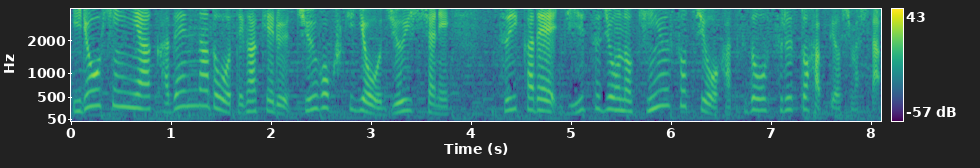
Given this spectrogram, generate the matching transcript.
医療品や家電などを手掛ける中国企業11社に追加で事実上の金融措置を発動すると発表しました。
